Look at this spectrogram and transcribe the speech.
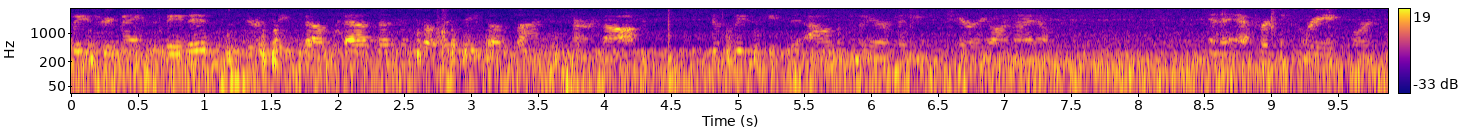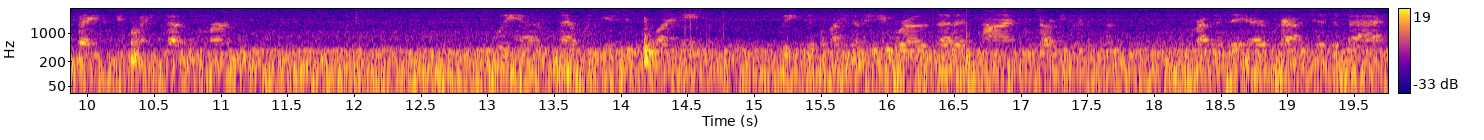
Please remain seated with your seatbelt fastened until the seatbelt sign is turned off, and please keep the aisle clear of any carry-on items. In an effort to create more space between customers, we ask that when you deplane, we deplane a few rows at a time, starting from the front of the aircraft to the back.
